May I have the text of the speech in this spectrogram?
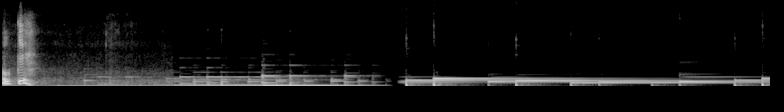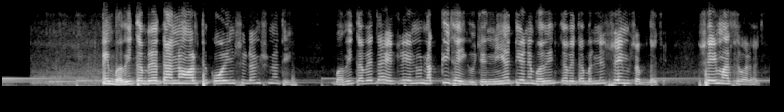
ઓકે. અહીં ભવિતવ્યતાનો અર્થ કોઇન્સિડન્સ નથી. ભવિતવ્યતા એટલે એનું નક્કી થઈ ગયું છે. નિયતિ અને ભવિતવ્યતા બંને સેમ શબ્દ છે. સેમ અર્થવાળા છે.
